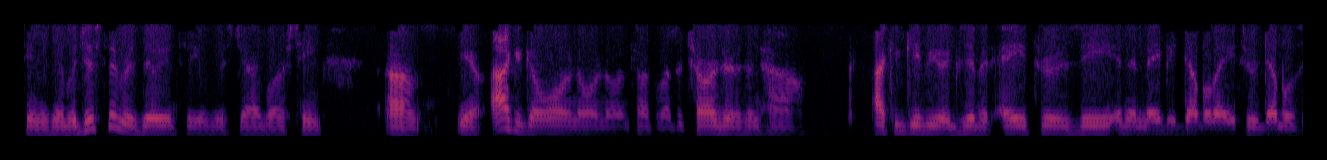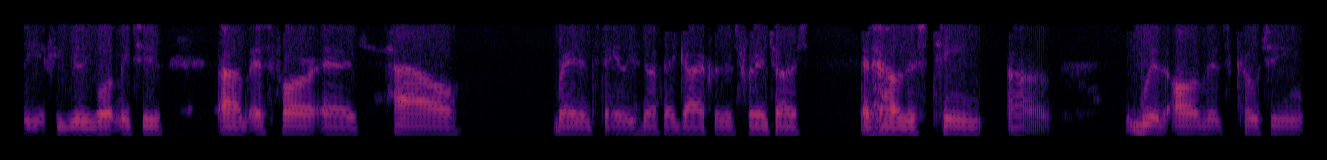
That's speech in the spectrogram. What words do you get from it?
team is doing. But just the resiliency of this Jaguars team. Um, you know, I could go on and on and on and talk about the Chargers and how I could give you exhibit A through Z and then maybe double A through double Z if you really want me to, um, as far as how Brandon Staley's not that guy for this franchise and how this team, uh, with all of its coaching,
